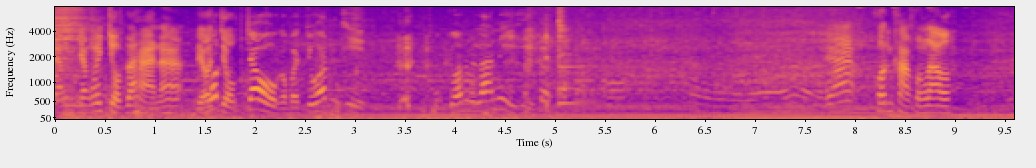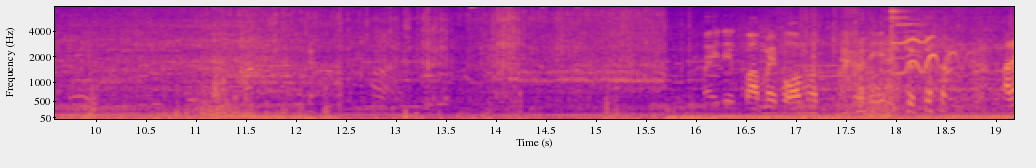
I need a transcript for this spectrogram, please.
ยังยังไม่จบทหารนะฮะเดี๋ยวจบเจ้ากับบะจวนอีกบะจวนเวลานี่อีกเนี่ยฮะคนขับของเราไปด้วยความไม่พร้อมครับวันนี้ อะไร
